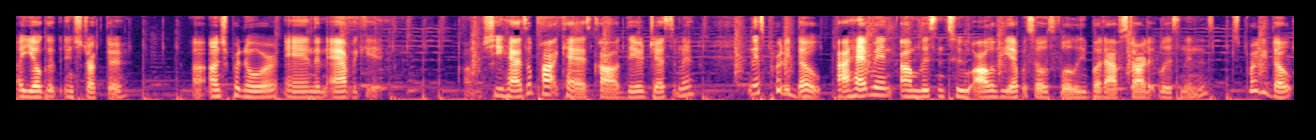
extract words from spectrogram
a yoga instructor, entrepreneur, and an advocate. Um, she has a podcast called Dear Jessamyn it's pretty dope. I haven't um, listened to all of the episodes fully, but I've started listening. It's, it's pretty dope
